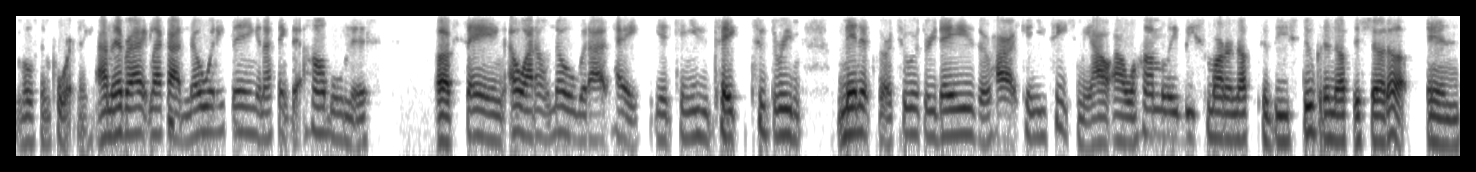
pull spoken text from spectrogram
Most importantly, I never act like I know anything, and I think that humbleness of saying, "Oh, I don't know," but I, hey, can you take two, three minutes or two or three days or how can you teach me? I, I will humbly be smart enough to be stupid enough to shut up, and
